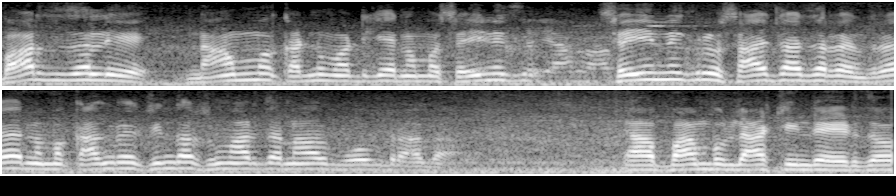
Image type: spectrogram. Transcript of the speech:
ಭಾರತದಲ್ಲಿ ನಮ್ಮ ಕಣ್ಣು ಮಟ್ಟಿಗೆ ನಮ್ಮ ಸೈನಿಕರು ಸೈನಿಕರು ಸಾಯ್ತಾ ಇದ್ದಾರೆ ಅಂದರೆ ನಮ್ಮ ಕಾಂಗ್ರೆಸ್ಸಿಂದ ಸುಮಾರು ಜನ ಹೋಗ್ಬಿಟ್ರು ಆಗ. ಆ ಬಾಂಬ್ ಬ್ಲಾಸ್ಟಿಂದ ಹಿಡಿದು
